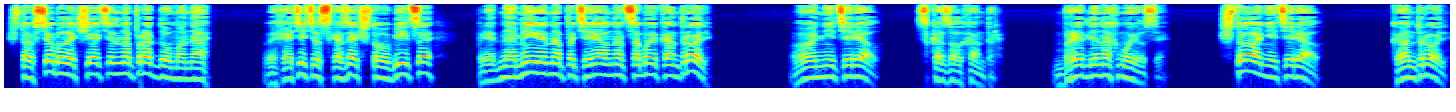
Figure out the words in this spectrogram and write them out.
что все было тщательно продумано. Вы хотите сказать, что убийца преднамеренно потерял над собой контроль?» «Он не терял», — сказал Хантер. Брэдли нахмурился. «Что не терял?» «Контроль».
